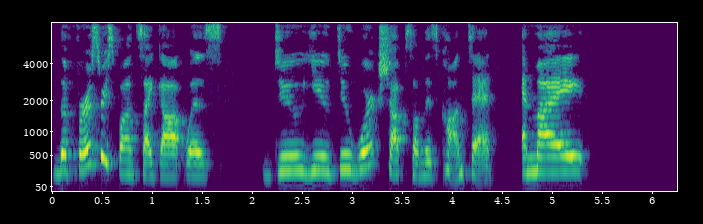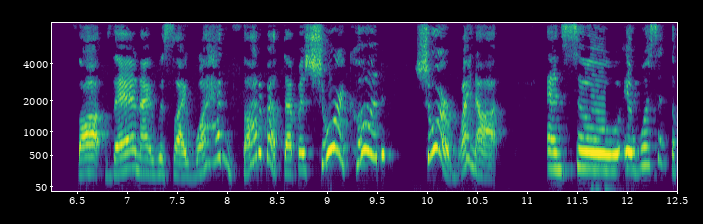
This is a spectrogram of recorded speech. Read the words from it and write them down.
the first response I got was, Do you do workshops on this content? And my thought then, I was like, well, I hadn't thought about that, but sure, I could. Sure, why not? And so it wasn't the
